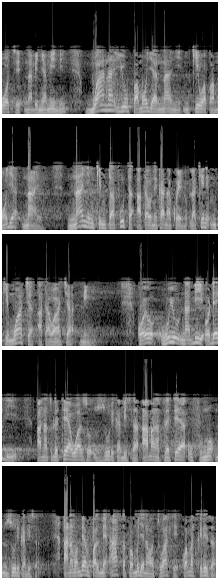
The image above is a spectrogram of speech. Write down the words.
wote na benyamini bwana yu pamoja nanyi mkiwa pamoja naye. Nanyi mkimtafuta ataonekana kwenu lakini mkimwacha atawaacha ninyi. Kwa hiyo huyu nabii odedi anatuletea wazo zuri kabisa ama anatuletea ufunuo mzuri kabisa anamwambia mfalme asa pamoja na watu wake kwamba sikiliza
